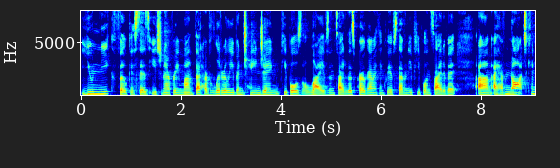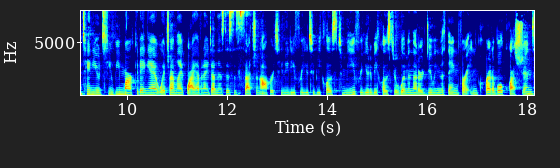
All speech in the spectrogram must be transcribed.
unique focuses each and every month that have literally been changing people's lives inside of this program. I think we have 70 people inside of it. Um, I have not continued to be marketing it, which I'm like, why haven't I done this? This is such an opportunity for you to be close to me, for you to be close to women that are doing the thing for incredible questions,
